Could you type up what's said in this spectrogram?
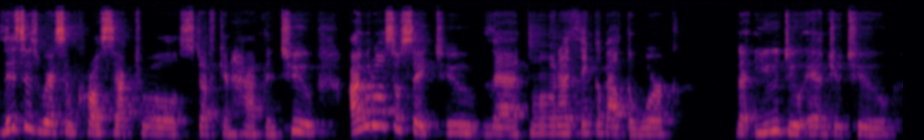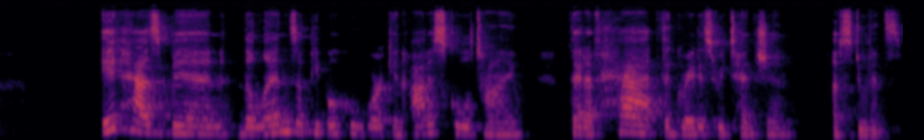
this is where some cross-sectoral stuff can happen too. I would also say too that when I think about the work that you do, Anju, too, it has been the lens of people who work in out of school time that have had the greatest retention of students.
